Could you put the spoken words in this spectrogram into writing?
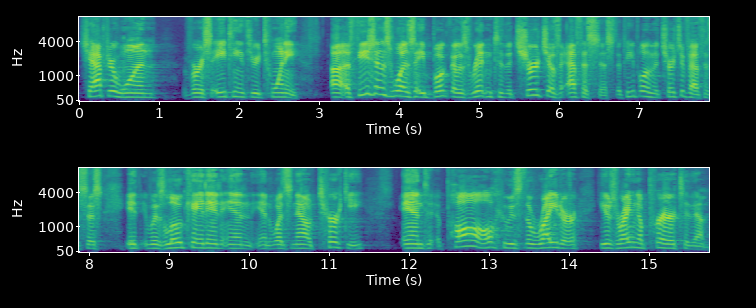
chapter 1, verse 18 through 20. Uh, Ephesians was a book that was written to the church of Ephesus, the people in the church of Ephesus. It was located in, in what's now Turkey. And Paul, who's the writer, he was writing a prayer to them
